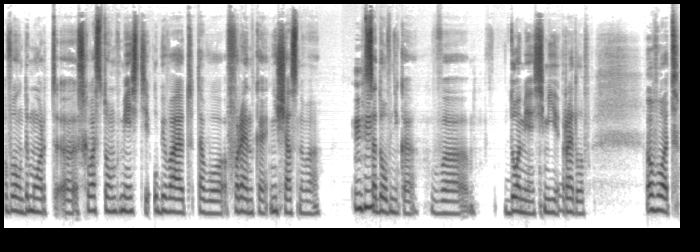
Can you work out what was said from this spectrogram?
Волан-де-Морт э, с хвостом вместе убивают того Фрэнка, несчастного mm-hmm. садовника в доме семьи Редлов. Вот.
